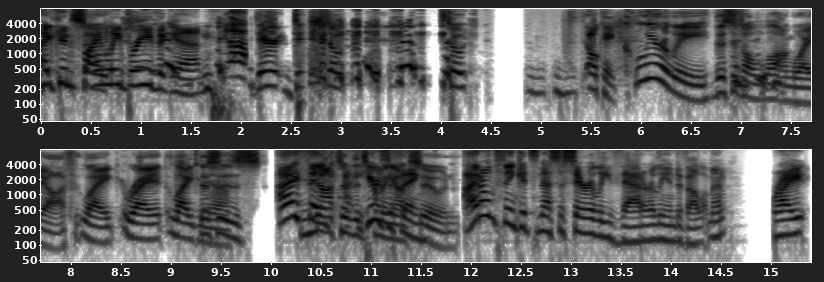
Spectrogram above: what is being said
I can so, finally breathe again. there, so so okay clearly this is a long way off like right? Like this yeah. is i think not something that's here's coming the thing. soon. I don't think it's necessarily that early in development right?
